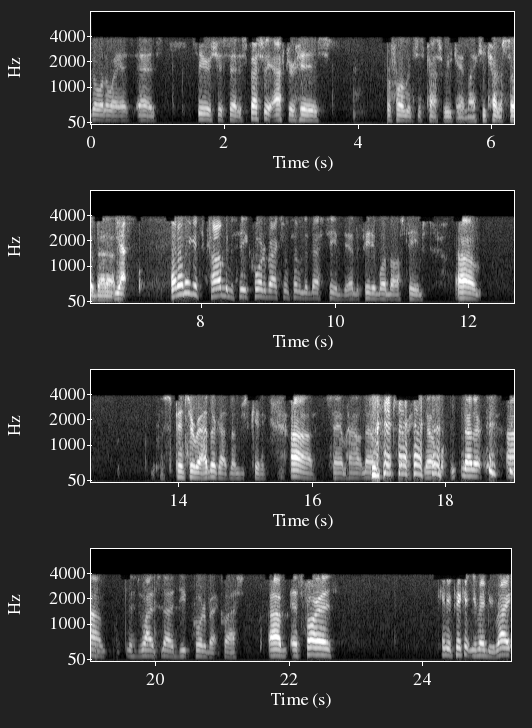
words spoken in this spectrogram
going away as as Serious just said, especially after his performance this past weekend. Like he kind of sewed that up. Yeah. And I think it's common to see quarterbacks on some of the best teams, the undefeated one loss teams. Um, Spencer Rattler, guys, no, I'm just kidding. Uh, Sam Howell, no, I'm sorry, no, another. Um, this is why it's not a deep quarterback class. Um, as far as Kenny Pickett, you may be right.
